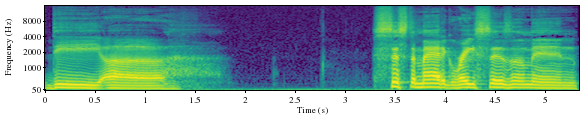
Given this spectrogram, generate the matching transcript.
the uh systematic racism and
